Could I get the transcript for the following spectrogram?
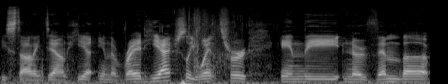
he's starting down here in the red. He actually went through in the November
